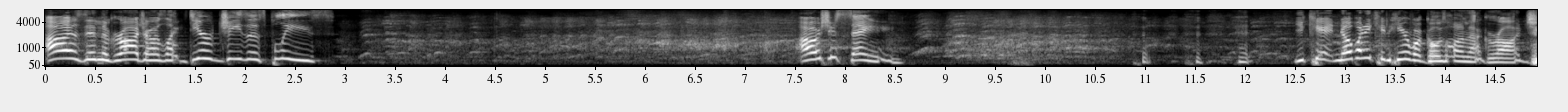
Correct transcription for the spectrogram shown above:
I was in the garage. I was like, Dear Jesus, please. I was just saying. you can't, nobody can hear what goes on in that garage.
